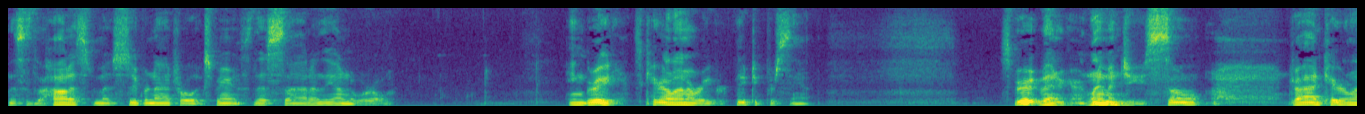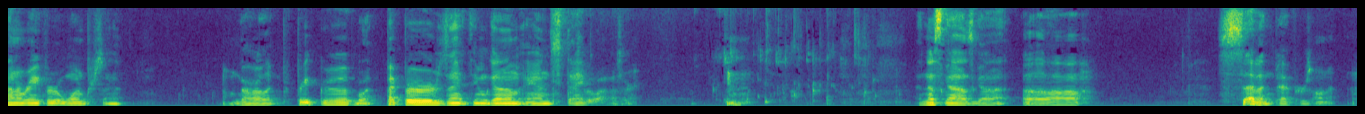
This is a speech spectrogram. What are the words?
This is the hottest, most supernatural experience this side of the underworld. Ingredients Carolina Reaper, 50%. Spirit vinegar, lemon juice, salt, dried Carolina Reaper, 1%. Garlic, paprika, black pepper, xanthan gum, and stabilizer. and this guy's got uh, seven peppers on it.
